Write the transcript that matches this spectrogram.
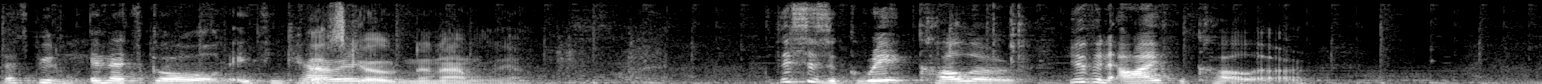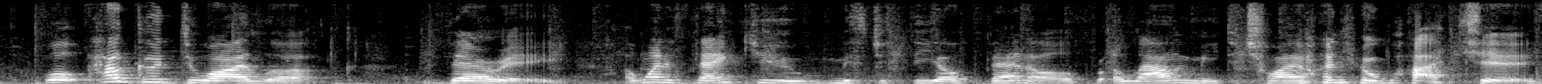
That's beautiful. And that's gold, 18 karat? That's golden enamel, yeah. This is a great color. You have an eye for color. Well, how good do I look? Very. I want to thank you, Mr. Theo Fennell, for allowing me to try on your watches.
